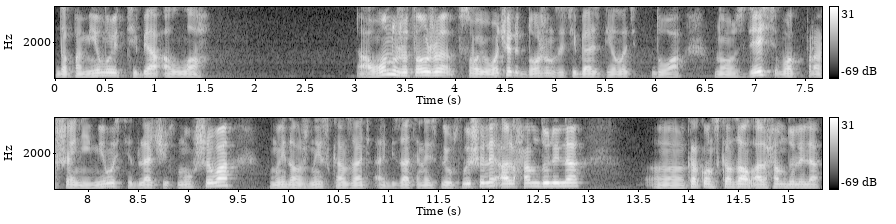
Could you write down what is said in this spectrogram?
Да помилует тебя Аллах. А он уже тоже, в свою очередь, должен за тебя сделать дуа. Но здесь вот прошение милости для чихнувшего мы должны сказать обязательно. Если услышали Альхамдулиля, э, как он сказал Альхамдулиля,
